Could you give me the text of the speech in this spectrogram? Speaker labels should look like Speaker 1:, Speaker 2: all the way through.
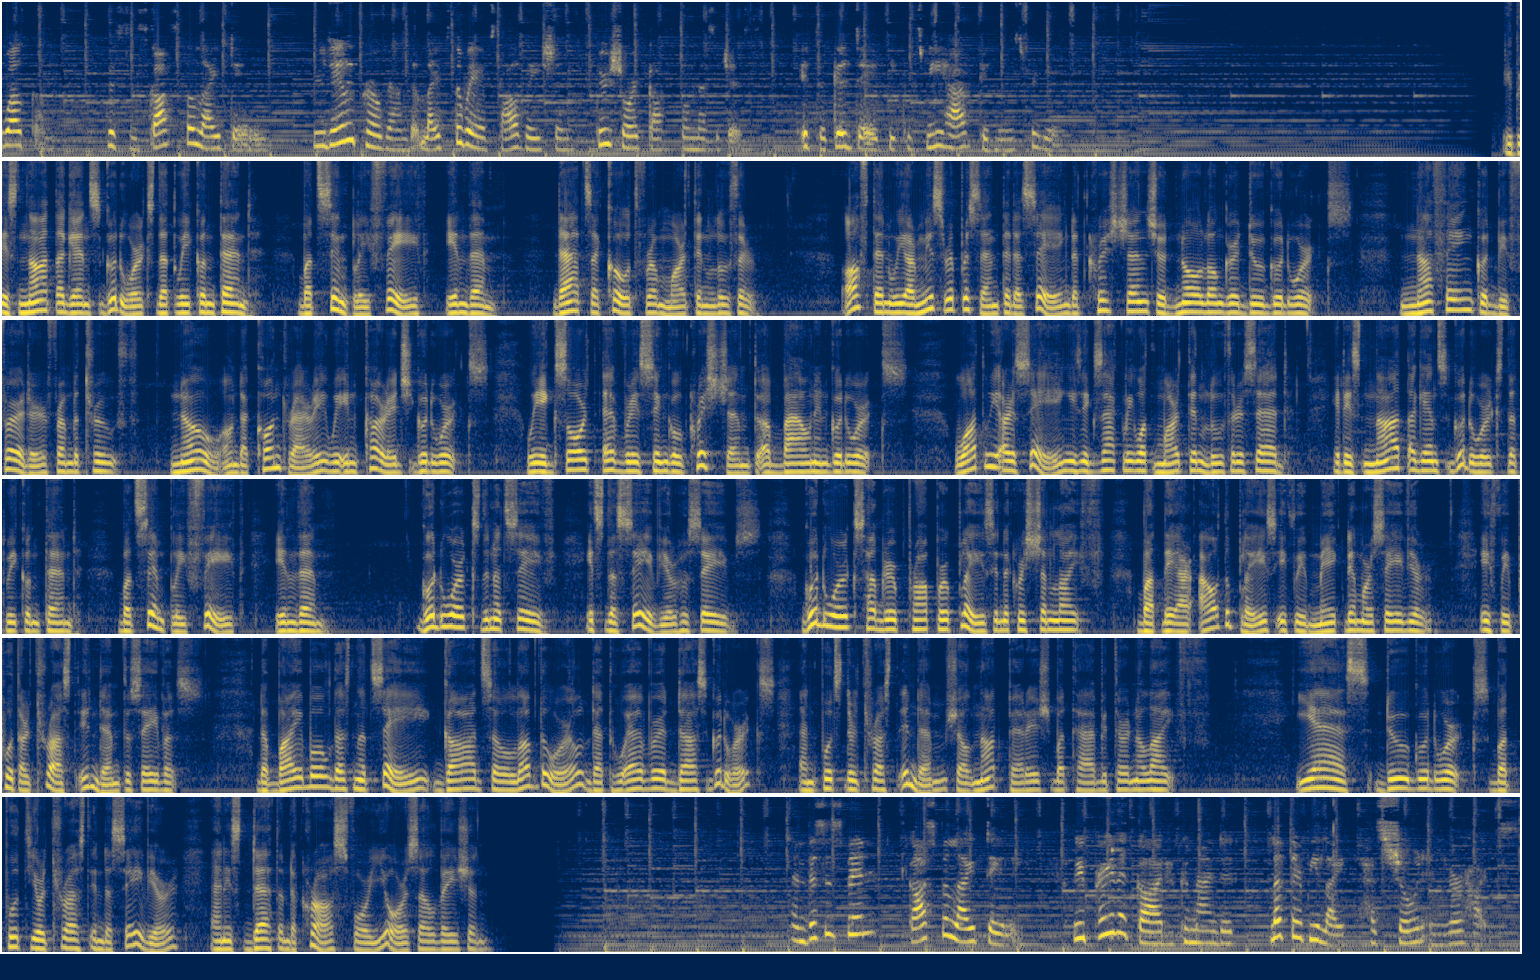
Speaker 1: Welcome. This is Gospel Light Daily, your daily program that lights the way of salvation through short gospel messages. It's a good day because we have good news for you.
Speaker 2: It is not against good works that we contend, but simply faith in them. That's a quote from Martin Luther. Often we are misrepresented as saying that Christians should no longer do good works. Nothing could be further from the truth. No, on the contrary, we encourage good works. We exhort every single Christian to abound in good works. What we are saying is exactly what Martin Luther said. It is not against good works that we contend, but simply faith in them. Good works do not save, it's the Savior who saves. Good works have their proper place in the Christian life, but they are out of place if we make them our Savior, if we put our trust in them to save us. The Bible does not say God so loved the world that whoever does good works and puts their trust in them shall not perish but have eternal life. Yes, do good works, but put your trust in the Savior and His death on the cross for your salvation.
Speaker 1: And this has been Gospel Light Daily. We pray that God, who commanded, Let there be light, has shone in your hearts.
